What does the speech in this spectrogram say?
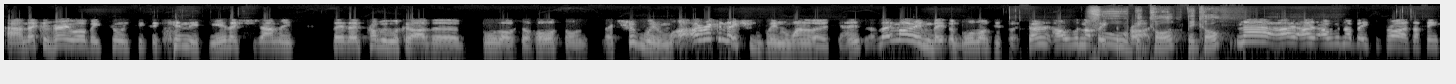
um, they could very well be two and six again this year. They should. I mean. They they probably look at either Bulldogs or Hawthorns. They should win. I I reckon they should win one of those games. They might even beat the Bulldogs this week. Don't, I would not be Ooh, surprised. big call, big call. No, I, I, I would not be surprised. I think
